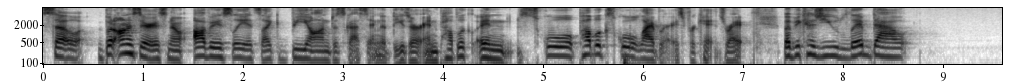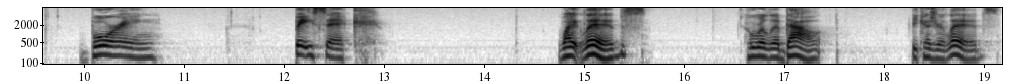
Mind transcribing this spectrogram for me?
so, but on a serious note, obviously it's like beyond discussing that these are in public in school public school libraries for kids, right? But because you lived out boring basic white libs who were lived out because you're libs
